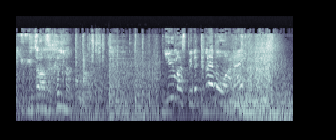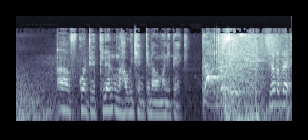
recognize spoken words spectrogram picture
You, you thought I was a criminal? You must be the clever one, eh? I've got a plan on how we can get our money back. You have a bag.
